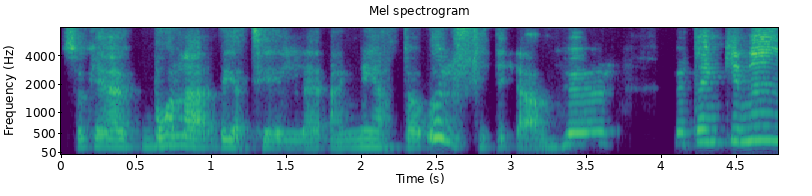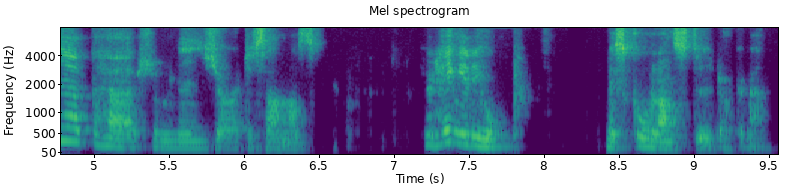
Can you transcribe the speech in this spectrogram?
så kan jag bolla det till Agneta och Ulf lite grann. Hur, hur tänker ni att det här som ni gör tillsammans, hur hänger det ihop med skolans styrdokument?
